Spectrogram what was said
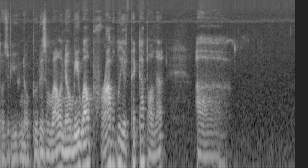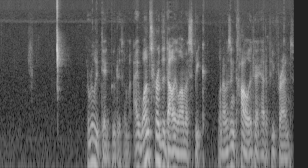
Those of you who know Buddhism well and know me well probably have picked up on that. Uh, I really dig Buddhism. I once heard the Dalai Lama speak. When I was in college, I had a few friends.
